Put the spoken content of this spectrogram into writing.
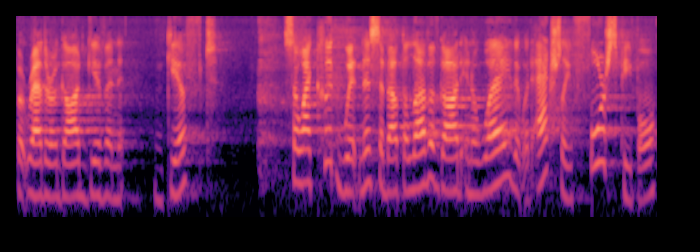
but rather a God given gift. So I could witness about the love of God in a way that would actually force people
